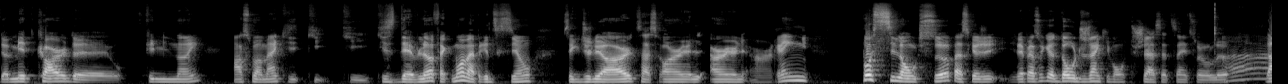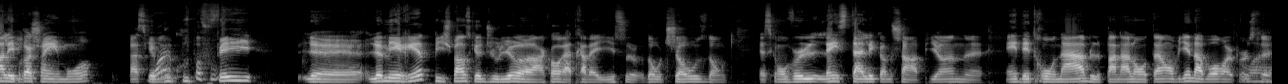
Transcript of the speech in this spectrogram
de mid-card féminins en ce moment qui, qui, qui, qui se développent. Fait que moi, ma prédiction, c'est que Julia Hart, ça sera un, un, un règne pas si long que ça parce que j'ai l'impression qu'il y a d'autres gens qui vont toucher à cette ceinture-là Ah, dans les prochains mois parce que Ouais, beaucoup de filles le, le méritent. Puis je pense que Julia a encore à travailler sur d'autres choses. Donc, est-ce qu'on veut l'installer comme championne euh, indétrônable? Pendant longtemps On vient d'avoir un peu ce, Ouais.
